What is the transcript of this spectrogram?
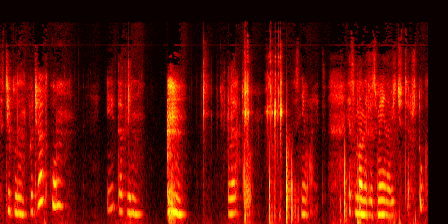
зачіплений спочатку, і так він легко знімається. Я сама не розумію, навіщо ця штука.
